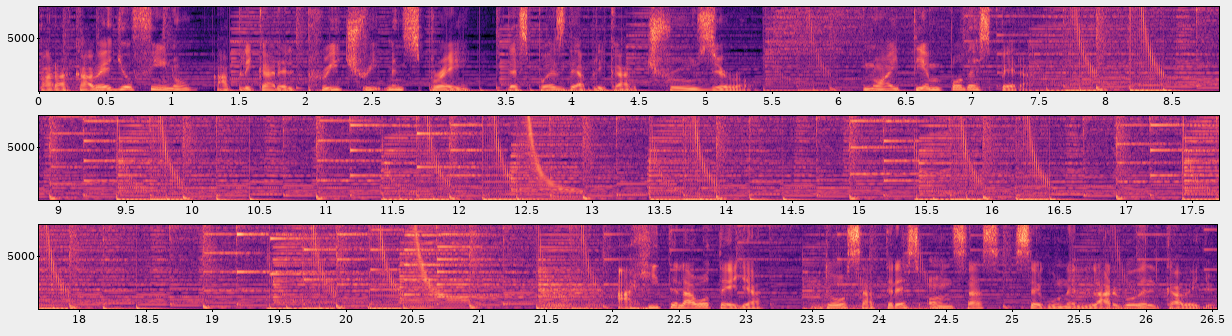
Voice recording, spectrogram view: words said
Para cabello fino, aplicar el pre-treatment spray después de aplicar True Zero. No hay tiempo de espera. Agite la botella 2 a 3 onzas según el largo del cabello.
